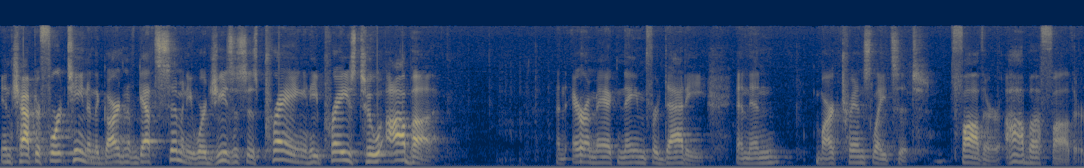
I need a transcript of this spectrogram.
in chapter 14 in the Garden of Gethsemane, where Jesus is praying and he prays to Abba, an Aramaic name for daddy. And then Mark translates it Father, Abba, Father.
